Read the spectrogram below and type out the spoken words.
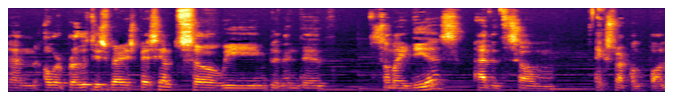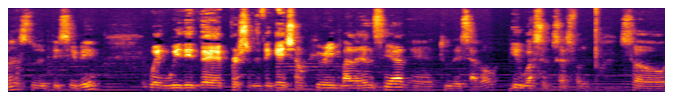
And our product is very special, so we implemented some ideas, added some extra components to the PCB. When we did the pre-certification here in Valencia uh, two days ago, it was successful. So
